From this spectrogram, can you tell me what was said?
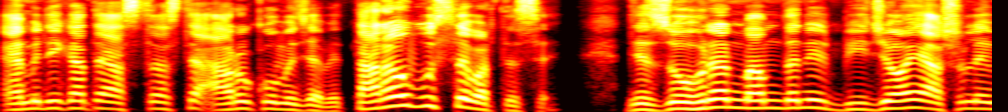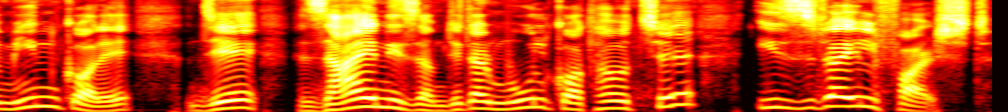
আমেরিকাতে আস্তে আস্তে আরও কমে যাবে। তারাও বুঝতে পারতেছে যে জোহরান মামদানির বিজয় আসলে মিন করে যে জায়নিজম যেটার মূল কথা হচ্ছে ইসরায়েল ফার্স্ট।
